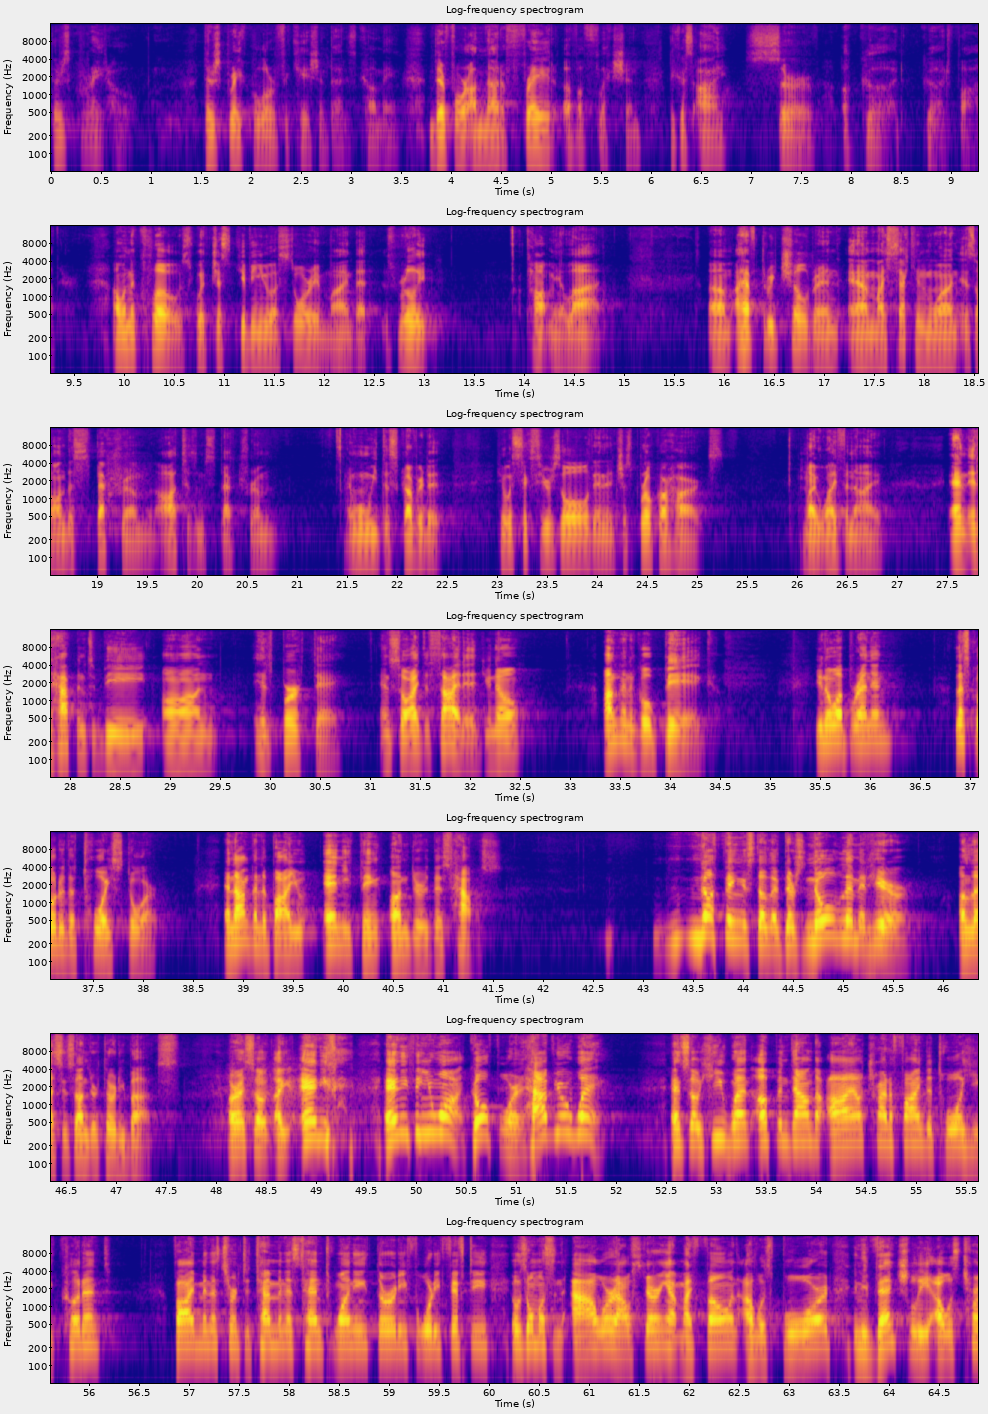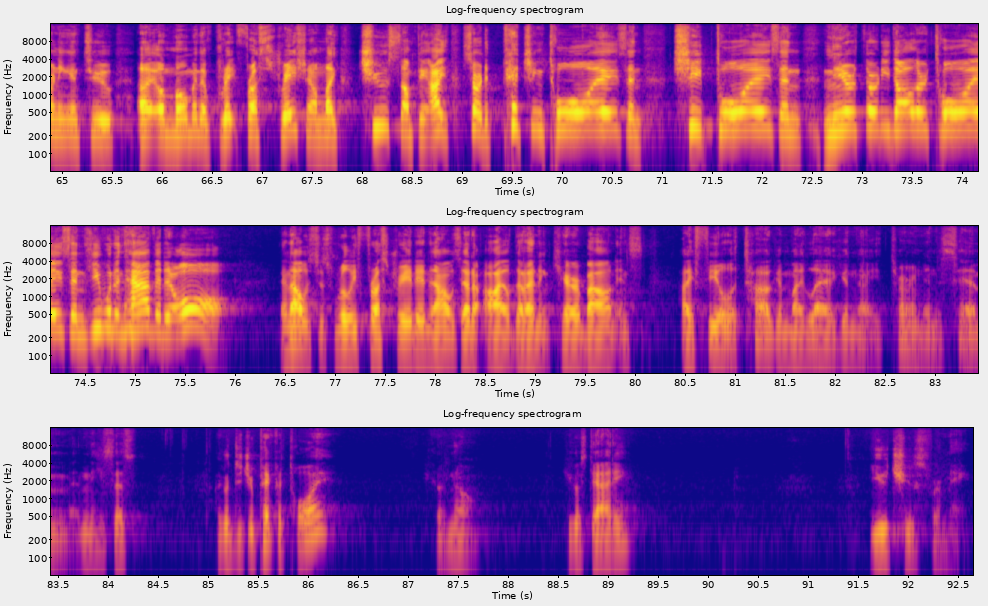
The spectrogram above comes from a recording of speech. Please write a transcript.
There's great hope. There's great glorification that is coming. Therefore, I'm not afraid of affliction because I serve a good, good Father. I want to close with just giving you a story of mine that has really taught me a lot. Um, I have three children, and my second one is on the spectrum, autism spectrum. And when we discovered it, he was six years old, and it just broke our hearts, my wife and I. And it happened to be on his birthday. And so I decided, you know, I'm going to go big. You know what, Brennan? Let's go to the toy store and I'm going to buy you anything under this house. Nothing is the limit. There's no limit here unless it's under 30 bucks. All right, so like anything, anything you want, go for it. Have your way. And so he went up and down the aisle trying to find the toy. He couldn't. Five minutes turned to 10 minutes, 10, 20, 30, 40, 50. It was almost an hour. I was staring at my phone. I was bored. And eventually, I was turning into a, a moment of great frustration. I'm like, choose something. I started pitching toys and cheap toys and near $30 toys, and he wouldn't have it at all. And I was just really frustrated, and I was at an aisle that I didn't care about, and I feel a tug in my leg, and I turn, and it's him, and he says, I go, Did you pick a toy? Goes, No. He goes, Daddy, you choose for me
